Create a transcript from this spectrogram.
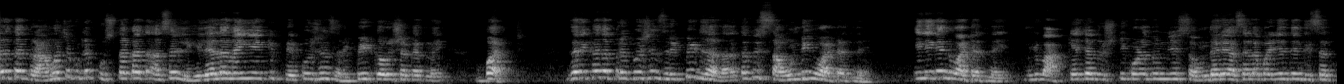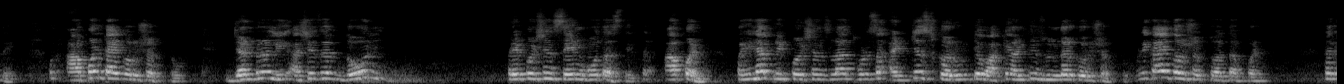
तर आता ग्रामरच्या कुठल्या पुस्तकात असं लिहिलेलं नाहीये की प्रेपोजिशन्स रिपीट करू शकत नाही. बट जर एखादा प्रेपोजिशन्स रिपीट झाला तर ते साऊंडिंग वाटत नाही. इलिगंट वाटत नाही. म्हणजे वाक्याच्या दृष्टिकोनातून जे सौंदर्य असायला पाहिजे ते दिसत नाही. मग आपण काय करू शकतो? जनरली असे जर दोन प्रिपोशन सेम होत असतील तर आपण पहिल्या प्रिपोशन्सला थोडंसं ऍडजस्ट करून ते वाक्य आणखी सुंदर करू शकतो. म्हणजे काय करू शकतो आता आपण? तर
